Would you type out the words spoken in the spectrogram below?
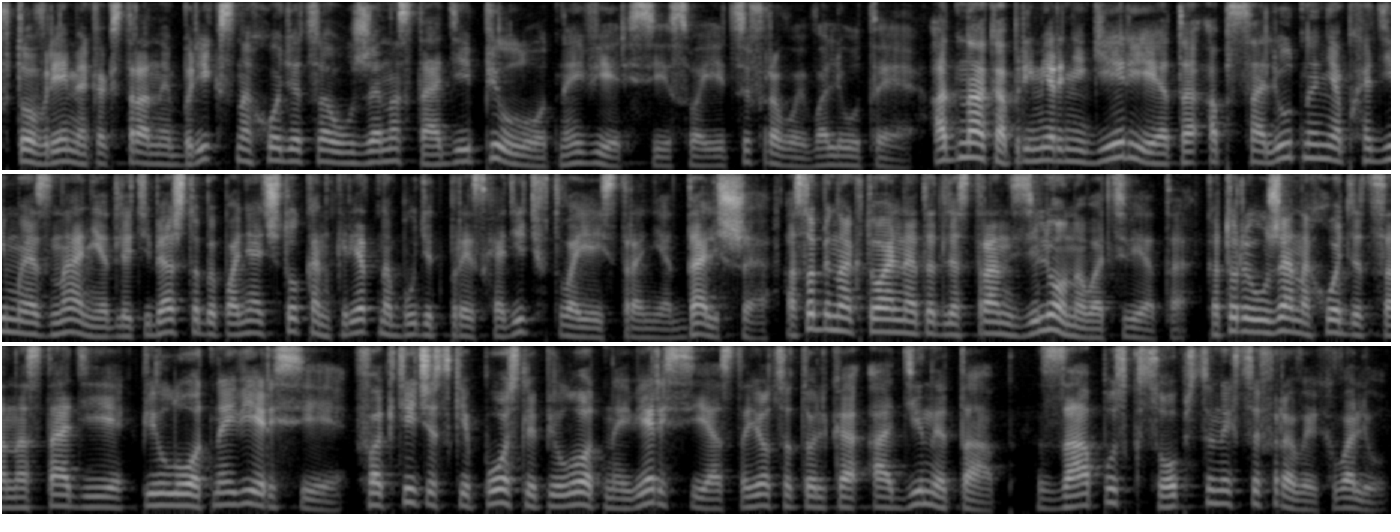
в то время как страны БРИКС находятся уже на стадии пилотной версии своей цифровой валюты. Однако пример Нигерии – это абсолютно необходимое знание для тебя, чтобы понять, что конкретно будет происходить в твоей стране дальше. Особенно актуально это для стран зеленого цвета, которые уже находятся на стадии пилотной версии. Фактически после пилотной версии остается только один этап – запуск собственных цифровых валют.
